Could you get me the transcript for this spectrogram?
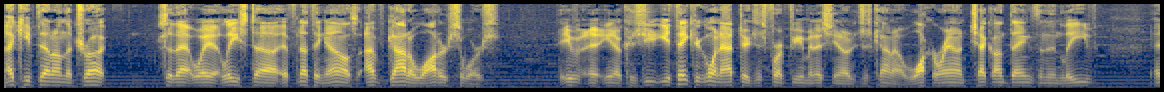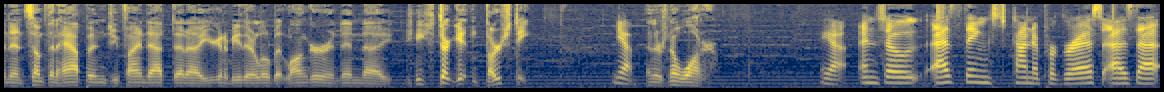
I keep that on the truck so that way, at least uh, if nothing else, I've got a water source. Even uh, you know, because you, you think you're going out there just for a few minutes, you know, to just kind of walk around, check on things, and then leave. And then something happens, you find out that uh, you're going to be there a little bit longer, and then uh, you start getting thirsty, Yeah. and there's no water. Yeah, and so as things kind of progress, as that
